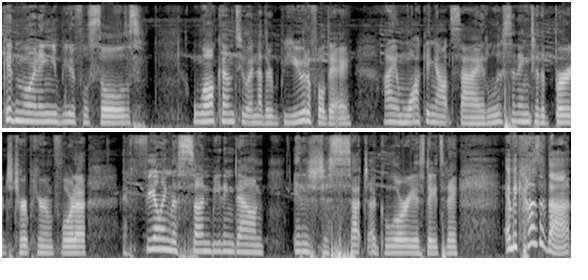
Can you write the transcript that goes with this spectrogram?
Good morning, you beautiful souls. Welcome to another beautiful day. I am walking outside, listening to the birds chirp here in Florida, and feeling the sun beating down. It is just such a glorious day today. And because of that,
